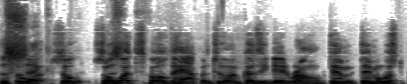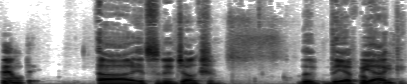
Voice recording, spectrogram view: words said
The so sec- what, so so the- what's supposed to happen to him because he did wrong? Tell me, tell me what's the penalty? Uh, it's an injunction. The the FBI, Okay,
